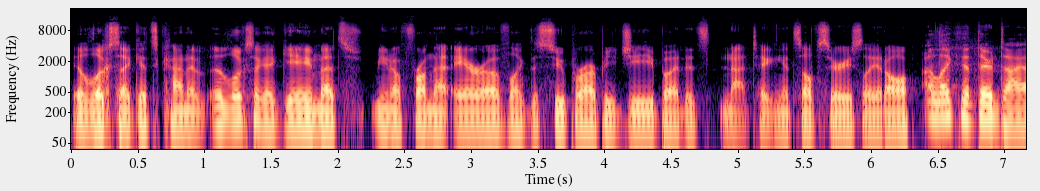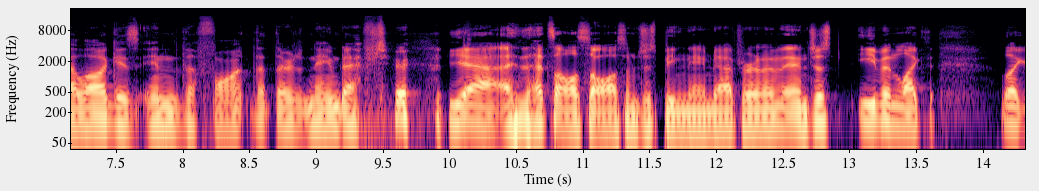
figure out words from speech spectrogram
it looks like it's kind of, it looks like a game that's you know from that era of like the Super RPG, but it's not taking itself seriously at all. I like that their dialogue is in the font that they're named after. Yeah, and that's also awesome. Just being named after and, and just even like, like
